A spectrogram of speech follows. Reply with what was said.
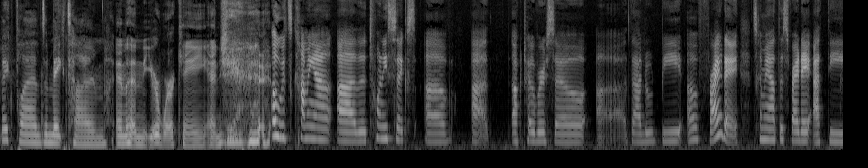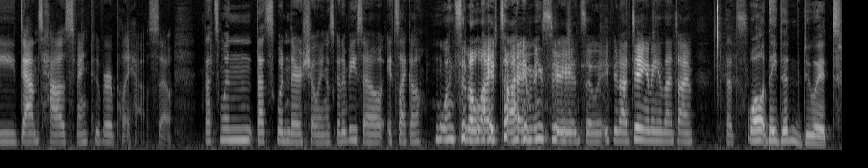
Make plans and make time, and then you're working, and you. oh, it's coming out uh, the 26th of uh, October, so uh, that would be a Friday. It's coming out this Friday at the Dance House Vancouver Playhouse. So that's when that's when their showing is going to be. So it's like a once in a lifetime experience. So if you're not doing anything in that time, that's Well, they didn't do it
